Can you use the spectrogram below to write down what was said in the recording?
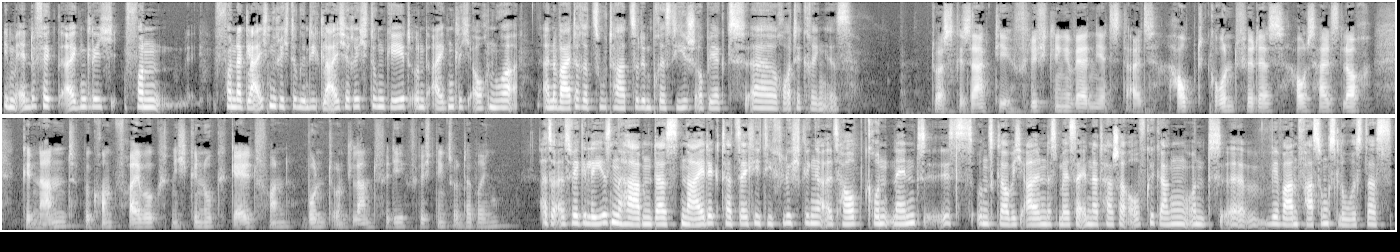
im Endeffekt eigentlich von von der gleichen Richtung in die gleiche Richtung geht und eigentlich auch nur eine weitere Zutat zu dem Prestigeobjekt äh, Rottekring ist. Du hast gesagt, die Flüchtlinge werden jetzt als Hauptgrund für das Haushaltsloch genannt. Bekommt Freiburg nicht genug Geld von Bund und Land für die Flüchtlingsunterbringung? Also als wir gelesen haben, dass Neidig tatsächlich die Flüchtlinge als Hauptgrund nennt, ist uns, glaube ich, allen das Messer in der Tasche aufgegangen und äh, wir waren fassungslos, dass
